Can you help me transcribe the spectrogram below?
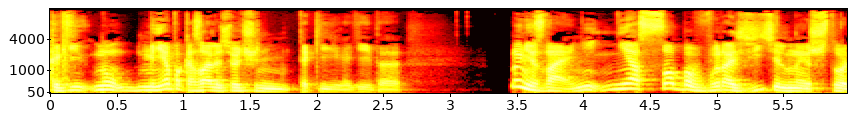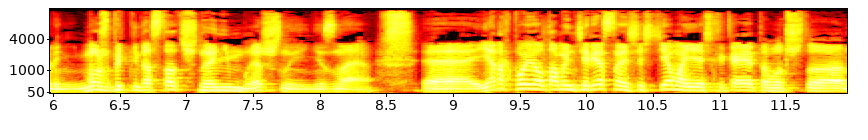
какие, ну, мне показались очень такие какие-то ну, не знаю, не, не особо выразительные, что ли. Может быть, недостаточно анимешные, не знаю. Э, я так понял, там интересная система есть какая-то вот, что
